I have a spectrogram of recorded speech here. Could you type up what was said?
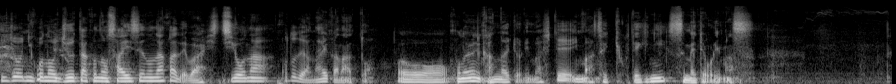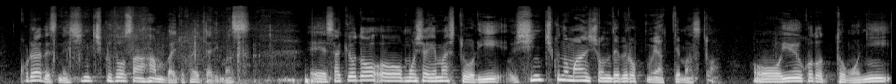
非常にこの住宅の再生の中では必要なことではないかなとこのように考えておりまして今積極的に進めております。これはですね新築不動産販売と書いてあります、えー、先ほど申し上げました通り新築のマンションデベロップもやってますということとともに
